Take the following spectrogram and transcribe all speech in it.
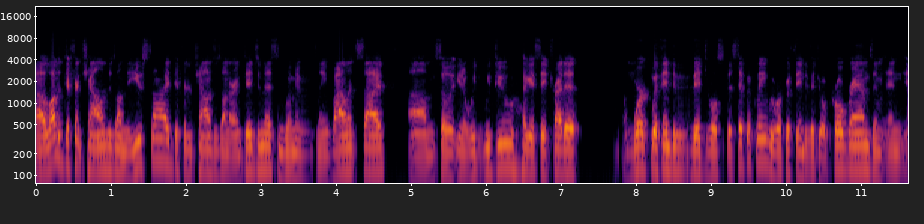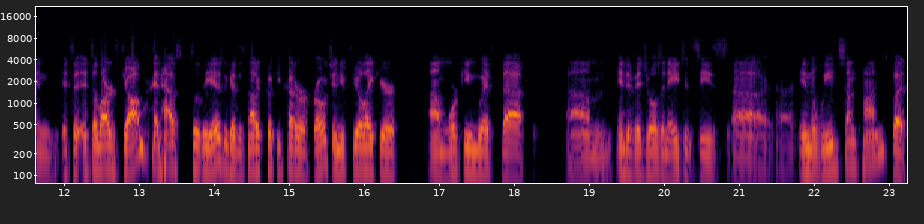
uh, a lot of different challenges on the youth side, different challenges on our indigenous and women fleeing violence side. Um, so you know we we do like I say try to work with individuals specifically. We work with individual programs, and, and, and it's a it's a large job. It absolutely is because it's not a cookie cutter approach, and you feel like you're um, working with uh, um, individuals and agencies uh, uh, in the weeds sometimes, but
